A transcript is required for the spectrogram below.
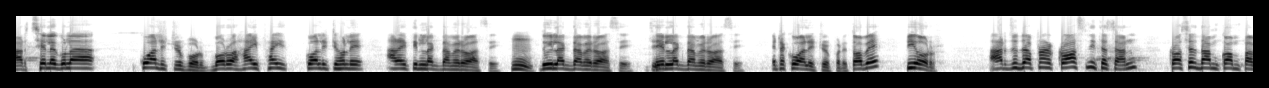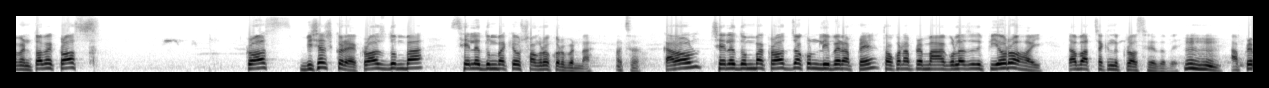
আর ছেলেগুলা কোয়ালিটির উপর বড় হাই ফাই কোয়ালিটি হলে আড়াই তিন লাখ দামেরও আছে হুম। দুই লাখ দামেরও আছে দেড় লাখ দামেরও আছে এটা কোয়ালিটির উপরে। তবে পিওর আর যদি আপনার ক্রস নিতে চান ক্রসের দাম কম পাবেন তবে ক্রস ক্রস বিশেষ করে ক্রস দুম্বা ছেলে দুম্বা কেউ সংগ্রহ করবেন না। আচ্ছা। কারণ ছেলে দুম্বা ক্রস যখন নিবেন আপনি তখন আপনার মাগুলা যদি পিওরও হয় তা বাচ্চা কিন্তু ক্রস হয়ে যাবে। আপনি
